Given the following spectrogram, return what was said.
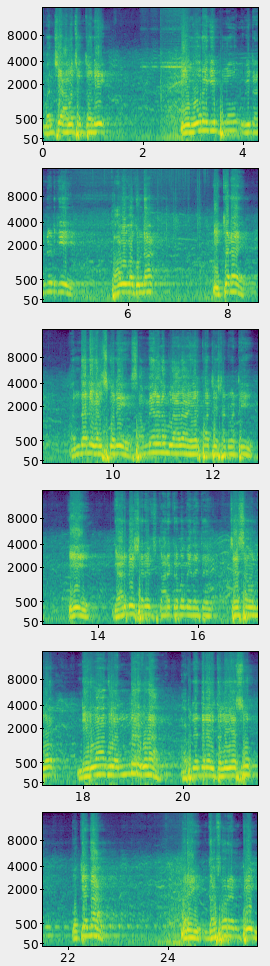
మంచి ఆలోచనతో ఈ ఊరేగింపులో వీటన్నిటికీ తావివ్వకుండా ఇక్కడే అందరినీ కలుసుకొని సమ్మేళనం లాగా ఏర్పాటు చేసినటువంటి ఈ గార్మీ షరీఫ్ కార్యక్రమం ఏదైతే చేస్తా ఉందో నిర్వాహకులందరూ కూడా అభినందనలు తెలియజేస్తూ ముఖ్యంగా మరి గఫర్ అండ్ టీమ్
